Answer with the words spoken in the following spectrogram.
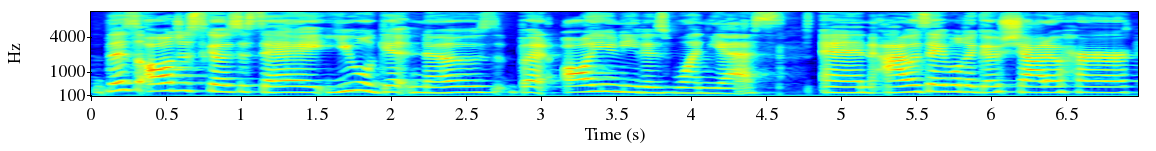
this all just goes to say you will get no's, but all you need is one yes. And I was able to go shadow her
